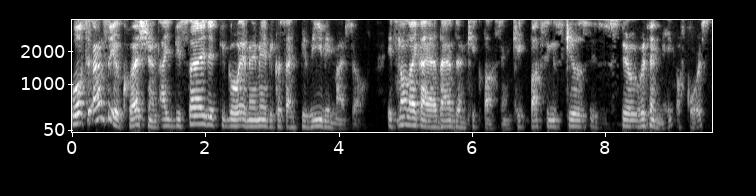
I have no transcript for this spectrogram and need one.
Well, to answer your question, I decided to go MMA because I believe in myself. It's not like I abandoned kickboxing. Kickboxing skills is still within me, of course,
